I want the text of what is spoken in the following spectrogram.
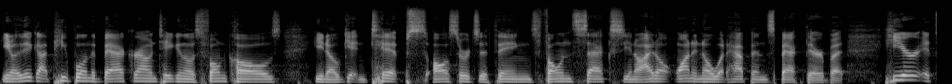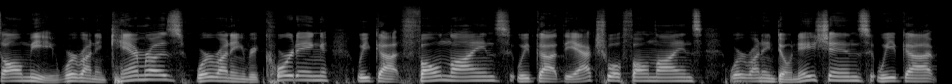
You know, they got people in the background taking those phone calls, you know, getting tips, all sorts of things, phone sex. You know, I don't want to know what happens back there, but here it's all me. We're running cameras, we're running recording, we've got phone lines, we've got the actual phone lines, we're running donations, we've got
